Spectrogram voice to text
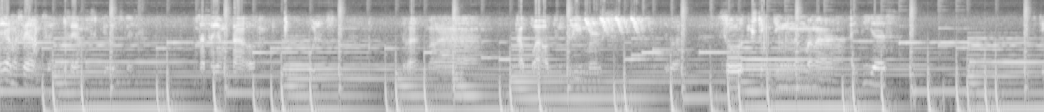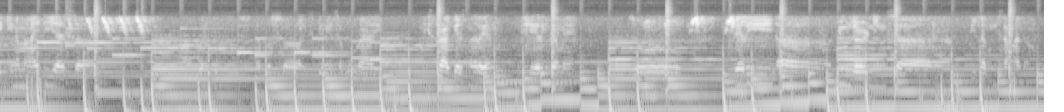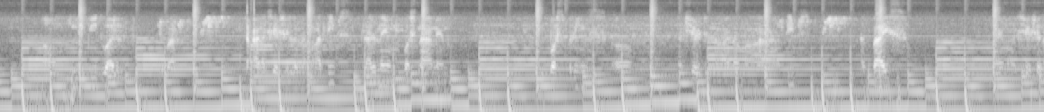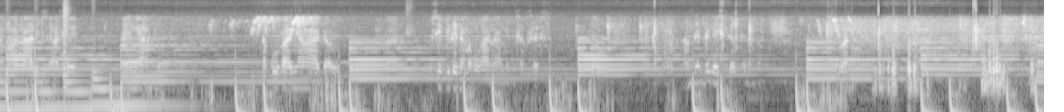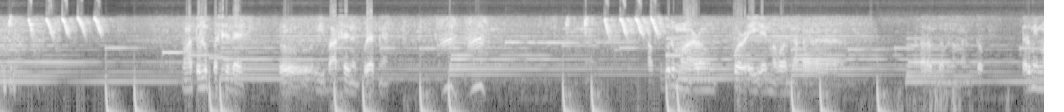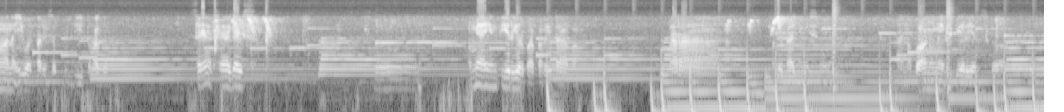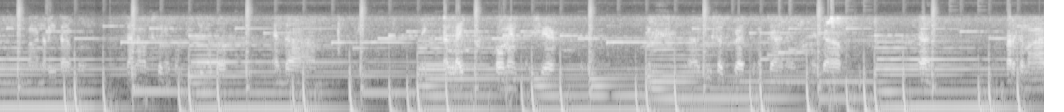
Masaya, masaya, masaya. Masaya ang experience guys. Masasayang tao. Cool. Diba? Mga kapwa outing dreamers. Diba? So, exchanging ng mga ideas. Exchanging ng mga ideas. Uh, mga uh, experience sa buhay. May struggles na rin. Sharing kami. Nag-share din ng ano, mga tips, advice. May mga share siya ng mga knowledge na kasi ayun nga, nakuha niya nga daw. Diba? Posible na makuha namin success. So, ang ganda guys, talaga naman. Diba? Mga tulog pa sila eh. So, iba kasi nagpuyat nga. Siguro mga around 4 a.m. ako naka nakaramdam ng antok. Pero may mga naiwan pa rin sa pool dito ako. Saya, saya guys. So, mamaya interior papakita ako. Para makita nyo mismo ano ko, anong experience ko. Mga nakita ko. Sana gusto nyo itong video na to. And um, a like, comment, share. Subscribe to my channel. And um, yan. para sa mga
